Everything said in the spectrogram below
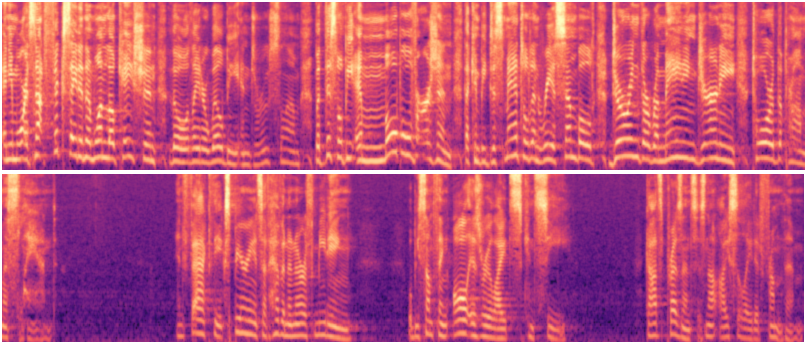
anymore. It's not fixated in one location, though it later will be in Jerusalem. But this will be a mobile version that can be dismantled and reassembled during the remaining journey toward the promised land. In fact, the experience of heaven and earth meeting will be something all Israelites can see. God's presence is not isolated from them.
